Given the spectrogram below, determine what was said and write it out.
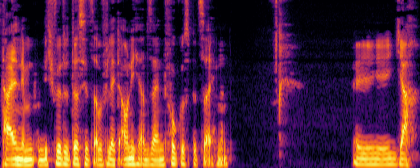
teilnimmt. Und ich würde das jetzt aber vielleicht auch nicht an seinen Fokus bezeichnen. Äh, ja.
